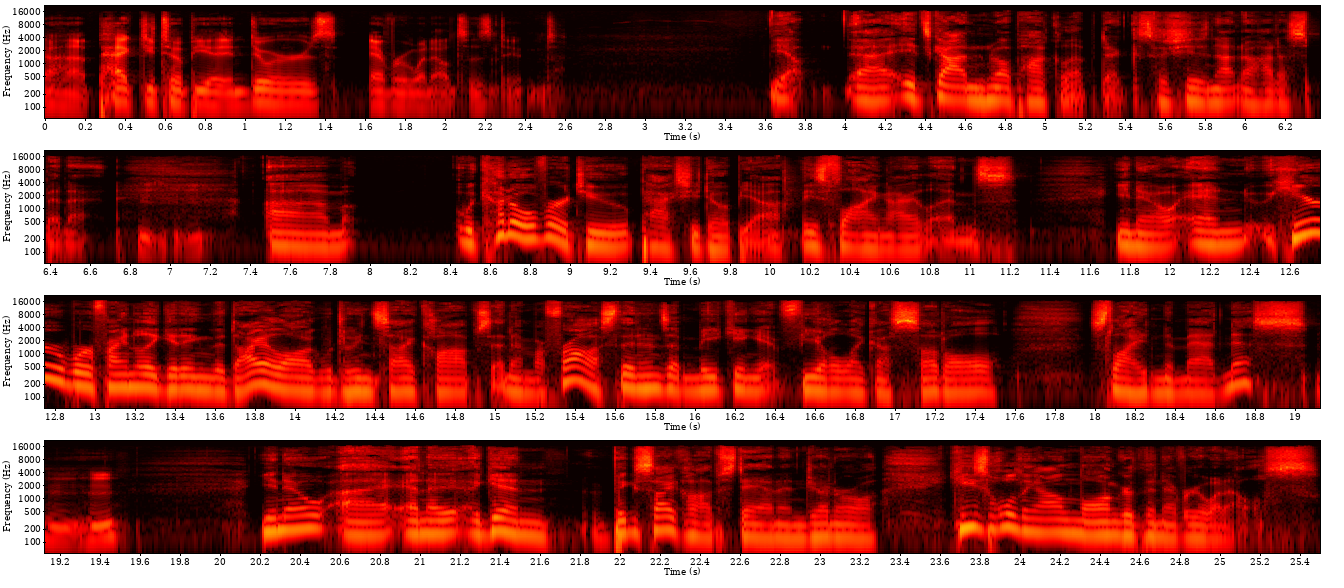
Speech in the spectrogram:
uh, Pax Utopia endures everyone else is doomed Yeah, uh, it's gotten apocalyptic, so she does not know how to spin it. Mm-hmm. Um, we cut over to Pax Utopia, these flying islands, you know, and here we're finally getting the dialogue between Cyclops and Emma Frost that ends up making it feel like a subtle slide into madness. mm-hmm. You know, uh, and I, again, big Cyclops stan in general, he's holding on longer than everyone else.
